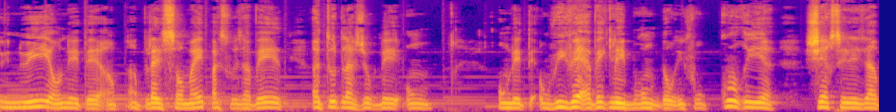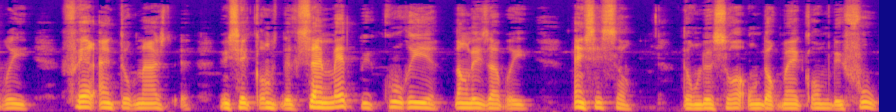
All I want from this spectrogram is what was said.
Une nuit, on était en, plein sommeil parce que vous savez, toute la journée, on, on était, on vivait avec les bombes, donc il faut courir, chercher les abris, faire un tournage, une séquence de 5 mètres, puis courir dans les abris, incessant. Donc le soir, on dormait comme des fous,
